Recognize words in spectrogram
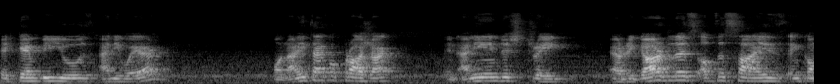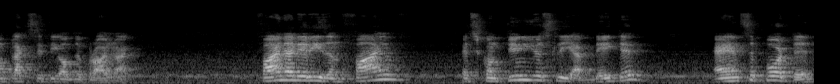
It can be used anywhere, on any type of project, in any industry, and regardless of the size and complexity of the project. Finally, reason 5. It's continuously updated and supported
